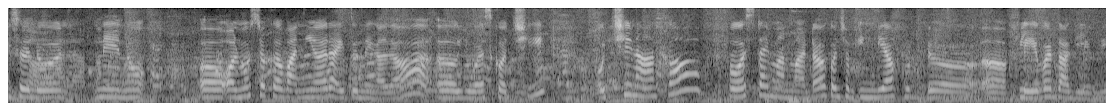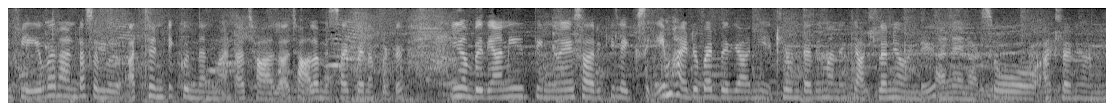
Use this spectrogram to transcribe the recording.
అసలు నేను ఆల్మోస్ట్ ఒక వన్ ఇయర్ అవుతుంది కదా యుఎస్కి వచ్చి వచ్చినాక ఫస్ట్ టైం అనమాట కొంచెం ఇండియా ఫుడ్ ఫ్లేవర్ తగిలింది. ఫ్లేవర్ అంటే అసలు అథెంటిక్ ఉందన్నమాట. చాలా చాలా మిస్ అయిపోయిన ఫుడ్ ఇక బిర్యానీ తినేసరికి లైక్ సేమ్ హైదరాబాద్ బిర్యానీ ఎట్లుంటుంది మనకి అట్లనే ఉండే. సో అట్లనే ఉంది.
